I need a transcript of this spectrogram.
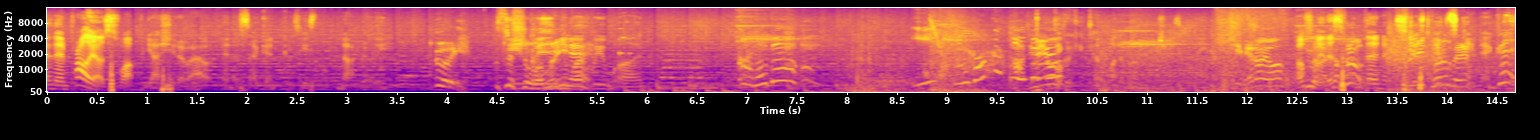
And then probably I'll swap Yashiro out in a second, because he's not really doing what we want. I think we can kill one of them. Hopefully this one then it's just Mitsuki.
